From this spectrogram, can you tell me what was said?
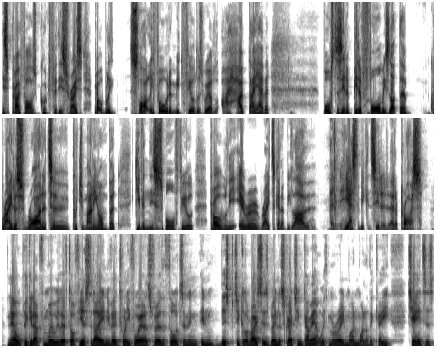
this profile is good for this race. Probably slightly forward of midfield as well. I hope they have it. Forster's in a bit of form. He's not the greatest rider to put your money on, but given this small field, probably error rate's going to be low, and he has to be considered at a price. Now we'll pick it up from where we left off yesterday, and you've had 24 hours further thoughts. And in, in this particular race, there's been a scratching come out with Marine One, one of the key chances.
